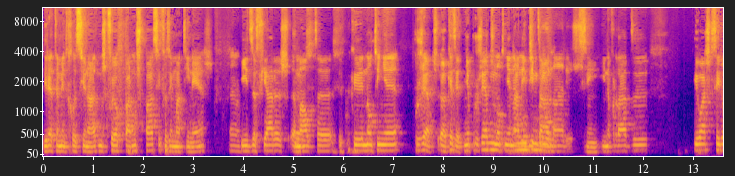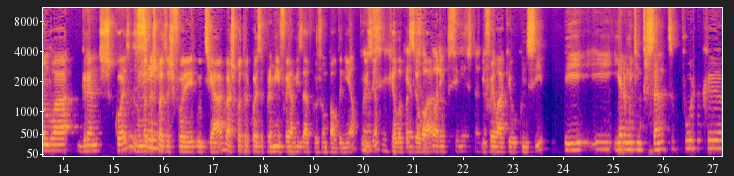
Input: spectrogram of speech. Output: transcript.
diretamente relacionado, mas que foi ocupar um espaço e fazer matinés ah. e desafiar as, a malta que não tinha projetos, ah, quer dizer, tinha projetos, não, tinha nada editado. Sim, e na verdade eu acho que saíram de lá grandes coisas. Uma Sim. das coisas foi o Tiago, acho que outra coisa para mim foi a amizade com o João Paulo Daniel, por ah, exemplo, sim. que ele apareceu é lá. Impressionista, e foi lá que eu o conheci. E, e, e, era muito interessante porque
